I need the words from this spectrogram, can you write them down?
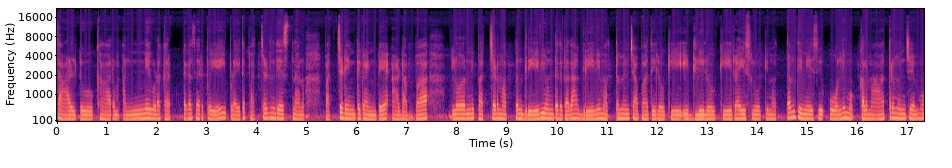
సాల్ట్ కారం అన్నీ కూడా కరెక్ట్గా సరిపోయాయి ఇప్పుడైతే పచ్చడిని తీస్తున్నాను పచ్చడి ఎందుకంటే ఆ డబ్బాలోని పచ్చడి మొత్తం గ్రేవీ ఉంటుంది కదా ఆ గ్రేవీ మొత్తం మేము చపాతీలోకి ఇడ్లీలోకి రైస్లోకి మొత్తం తినేసి ఓన్లీ ముక్కలు మాత్రం ఉంచాము.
